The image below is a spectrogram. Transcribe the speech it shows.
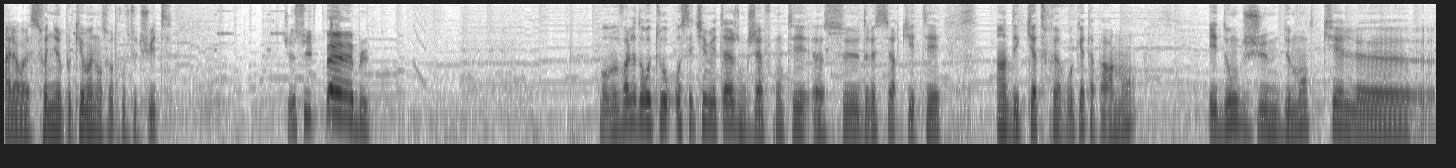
Allez, on va soigner nos Pokémon, on se retrouve tout de suite. Je suis faible Bon, me voilà de retour au septième étage, donc j'ai affronté euh, ce dresseur qui était un des quatre frères Rocket apparemment. Et donc je me demande quel, euh,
